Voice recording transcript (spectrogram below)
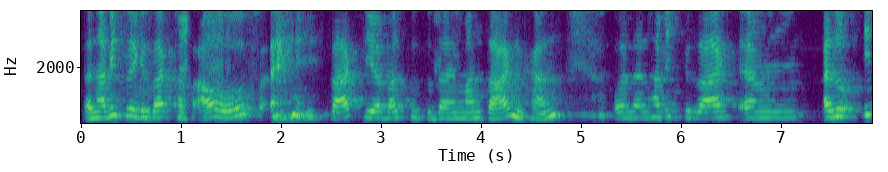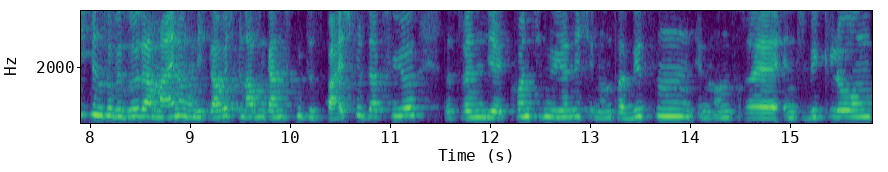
Dann habe ich zu ihr gesagt, pass auf, ich sag dir, was du zu deinem Mann sagen kannst. Und dann habe ich gesagt, ähm, also ich bin sowieso der Meinung und ich glaube, ich bin auch ein ganz gutes Beispiel dafür, dass wenn wir kontinuierlich in unser Wissen, in unsere Entwicklung,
